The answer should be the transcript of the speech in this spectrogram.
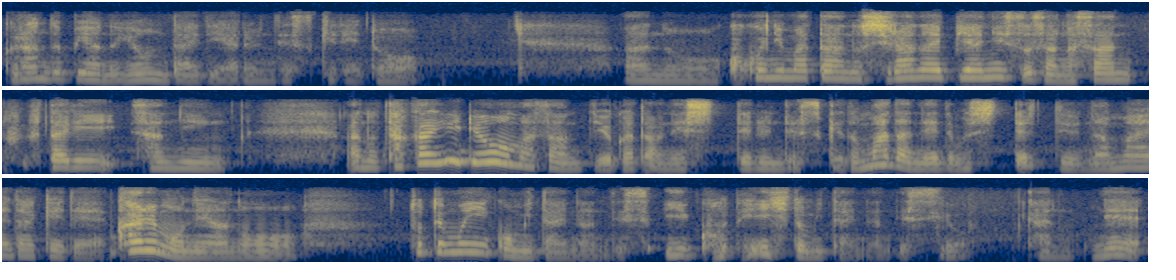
グランドピアノ4台でやるんですけれど。あのここにまたあの知らないピアニストさんが 2, 人3人あの高木龍馬さんっていう方はね知ってるんですけどまだねでも知ってるっていう名前だけで彼もねあのとてもいい子みたいなんですいい子でいい人みたいなんですよ。ね、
